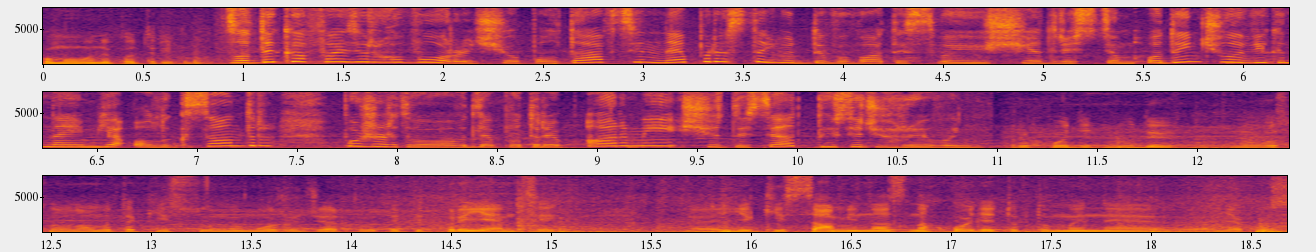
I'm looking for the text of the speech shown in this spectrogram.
кому вони потрібні. Владика Федір говорить, що полтавці не перестають дивувати своєю щедрістю. Один чоловік на ім'я Олександр пожертвував для потреб армії 60 тисяч гривень. Приходять люди, ну в основному такі суми можуть жертвувати підприємці, які самі нас знаходять. Тобто ми не е, якось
